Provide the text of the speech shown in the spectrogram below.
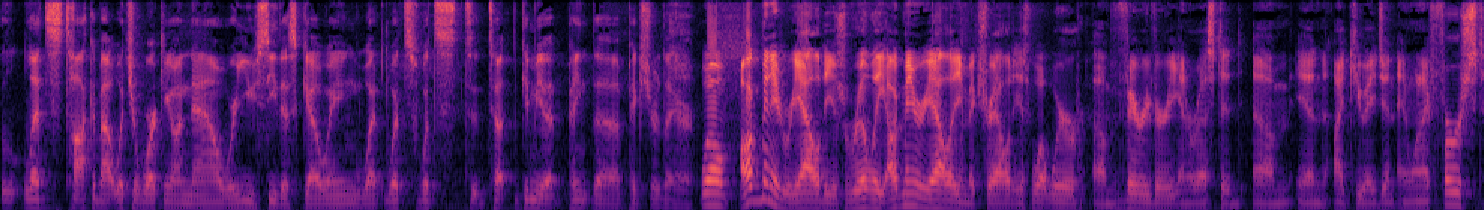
let's talk about what you're working on now. Where you see this going? What what's what's to, to, give me a paint the picture there. Well, augmented reality is really augmented reality and mixed reality is what we're um, very very interested um, in IQ Agent. And when I first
